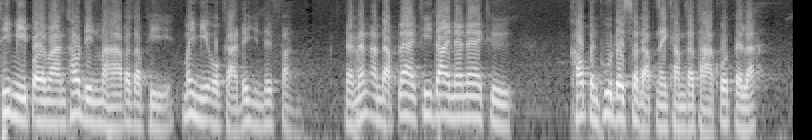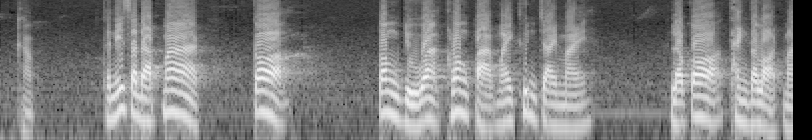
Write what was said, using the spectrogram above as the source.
ที่มีปริมาณเท่าดินมหาปฐพีไม่มีโอกาสได้ยินได้ฟัง ดังนั้นอันดับแรกที่ได้แน่ ๆ คือ เขาเป็นผู้ได้สดับในคำตถาคตไปแล้ว ครับทีนี้สดับมากก็ต้องอยู่ว่าคล่องปากไหมขึ้นใจไหม แล้วก็แทงตลอดไหม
